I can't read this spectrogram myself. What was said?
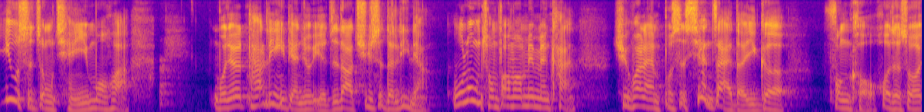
又是这种潜移默化。我觉得他另一点就也知道趋势的力量，无论从方方面面看，区块链不是现在的一个。风口，或者说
